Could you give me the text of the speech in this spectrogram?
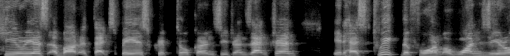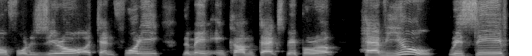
curious about a taxpayer's cryptocurrency transaction. It has tweaked the form of 1040 or 1040, the main income tax paperwork. Have you received,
